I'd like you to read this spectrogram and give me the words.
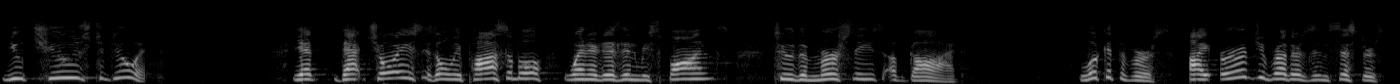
You choose to do it. Yet that choice is only possible when it is in response to the mercies of God. Look at the verse. I urge you, brothers and sisters,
